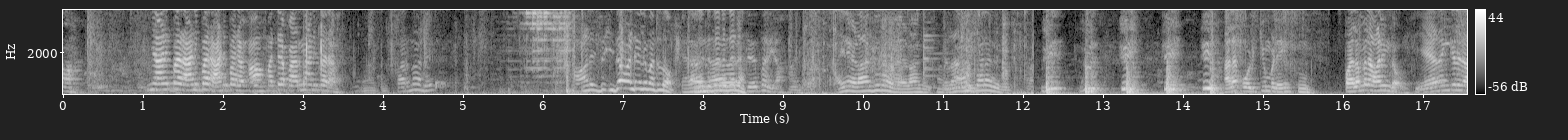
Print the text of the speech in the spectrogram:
ആ. ഞാണിപ്പാര ആണിപ്പാര ആണിപ്പാര. ആ മറ്റേ പരന്ന ആണിപ്പാര. ആണ് ഇത് ഇതാ വണ്ടിയല്ലേ മറ്റതോ. അതിന് ഇളാങ്കൂന്ന് പറയാം ഇളാങ്ക് തല പൊളിക്കുമ്പോഴേ പലമല ആണിണ്ടാവും. ഏതെങ്കിലും ഒരു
